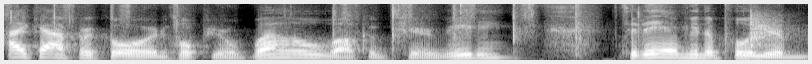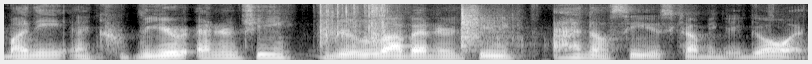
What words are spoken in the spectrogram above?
Hi Capricorn, hope you're well. Welcome to your reading. Today I'm going to pull your money and career energy, your love energy, and I'll see who's coming and going.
